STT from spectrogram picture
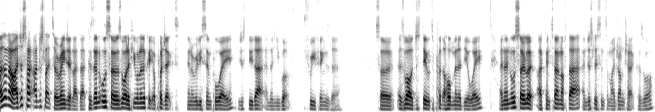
I don't know. I just I just like to arrange it like that because then also as well, if you want to look at your project in a really simple way, you just do that, and then you've got three things there. So as well, just be able to put the whole melody away, and then also look, I can turn off that and just listen to my drum track as well.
